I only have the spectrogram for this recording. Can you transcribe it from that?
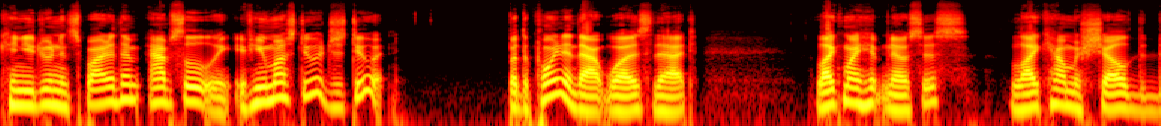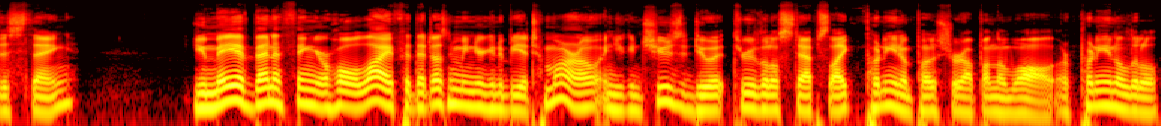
Can you do it in spite of them? Absolutely. If you must do it, just do it. But the point of that was that, like my hypnosis, like how Michelle did this thing, you may have been a thing your whole life, but that doesn't mean you're going to be it tomorrow. And you can choose to do it through little steps like putting a poster up on the wall or putting in a little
